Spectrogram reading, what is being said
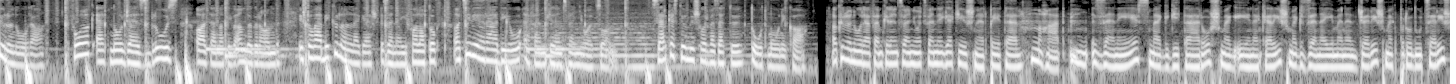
Külön óra. Folk, ethno, jazz, blues, alternatív underground és további különleges zenei falatok a Civil Rádió FM 98-on. Szerkesztő műsorvezető Tóth Mónika. A külön óra FM 98 Kisner Péter. Na hát, zenész, meg gitáros, meg énekel is, meg zenei menedzser is, meg producer is,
